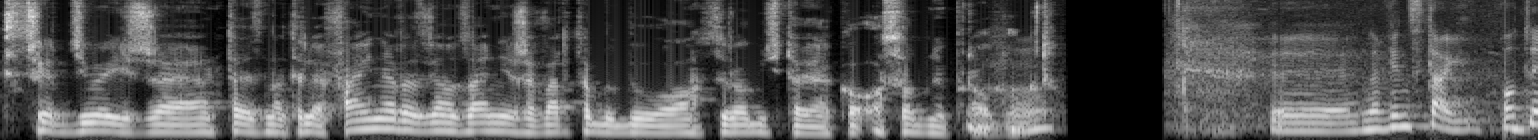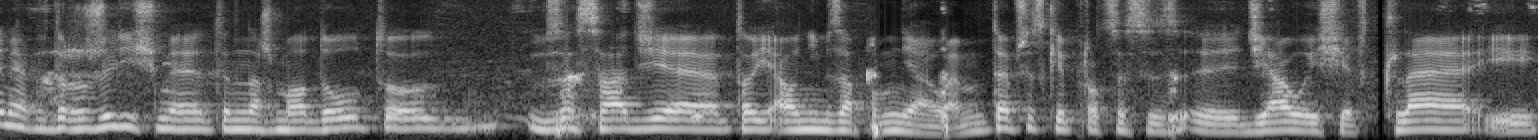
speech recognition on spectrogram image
stwierdziłeś, że to jest na tyle fajne rozwiązanie, że warto by było zrobić to jako osobny produkt. Mhm. Y, no więc tak, po tym jak wdrożyliśmy ten nasz moduł, to w zasadzie to ja o nim zapomniałem. Te wszystkie procesy y, działy się w tle i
